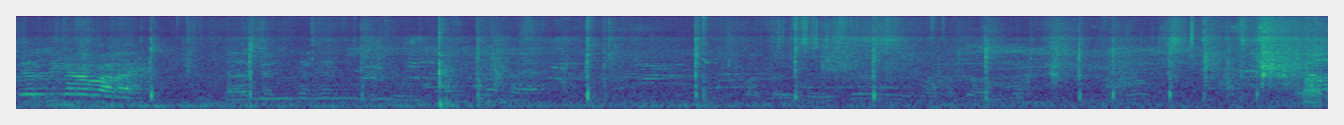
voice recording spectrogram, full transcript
Ka na pare. Dagdagan Yung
